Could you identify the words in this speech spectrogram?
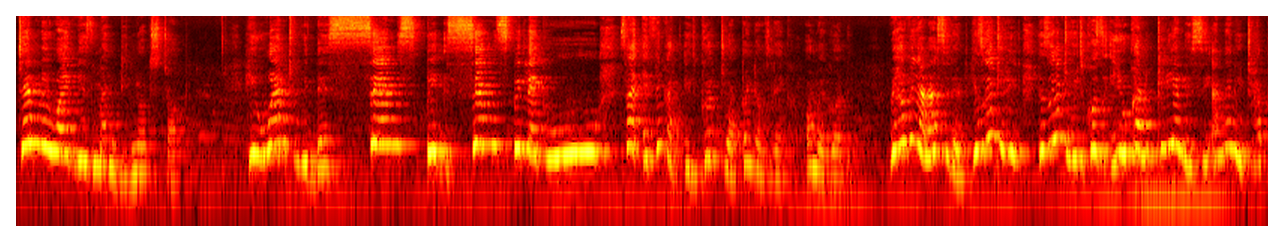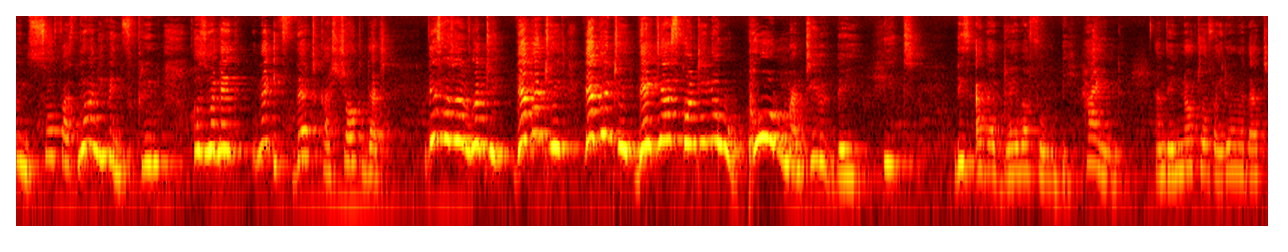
Tell me why this man did not stop. He went with the same speed, same speed, like woo. So I think it got to a point I was like, oh my god, we're having an accident. He's going to hit. He's going to hit because you can clearly see. And then it happened so fast. No one even screamed because we're like, you know, it's that shock that this person is going to hit. They're going to hit. They're going to hit. They just continue boom until they hit this other driver from behind and they knocked off. I don't know that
